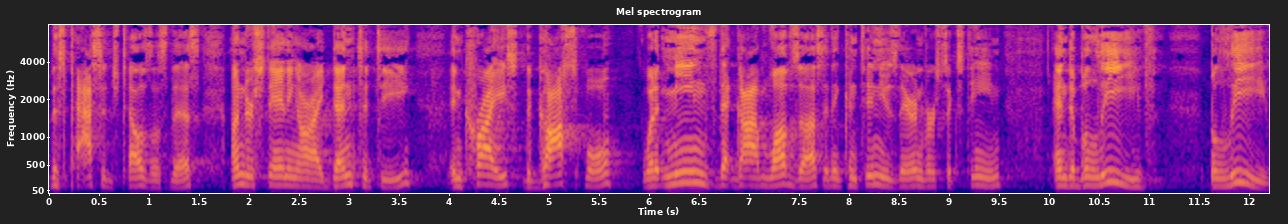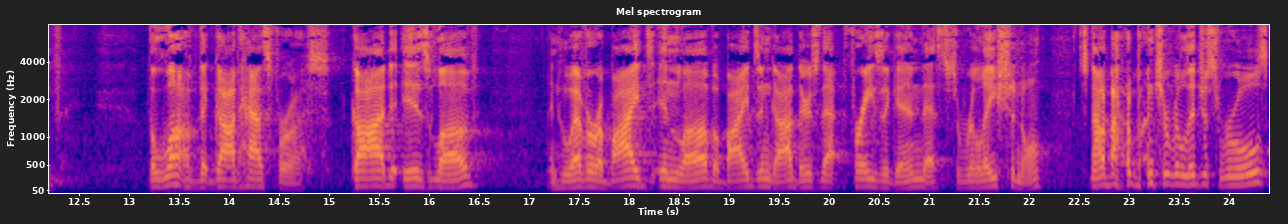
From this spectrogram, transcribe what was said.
this passage tells us this. Understanding our identity in Christ, the gospel, what it means that God loves us, and it continues there in verse 16, and to believe, believe the love that God has for us. God is love, and whoever abides in love abides in God. There's that phrase again, that's relational. It's not about a bunch of religious rules,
